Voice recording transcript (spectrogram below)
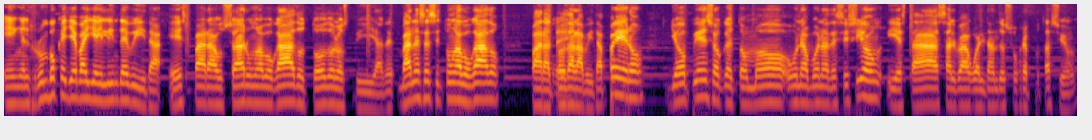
en el rumbo que lleva Yailin de vida es para usar un abogado todos los días. Va a necesitar un abogado para toda la vida, pero yo pienso que tomó una buena decisión y está salvaguardando su reputación.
